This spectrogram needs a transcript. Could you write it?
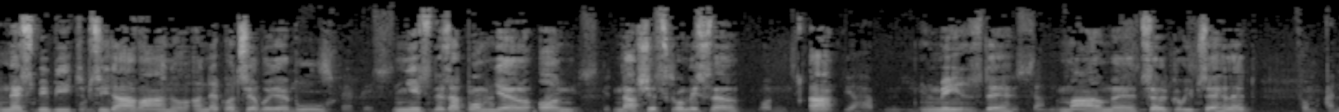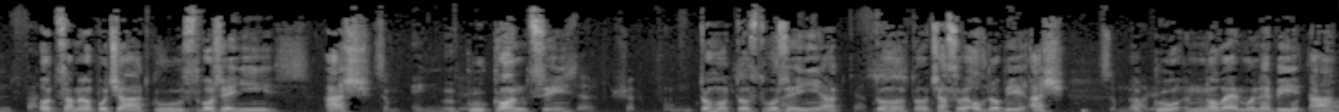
nesmí být přidáváno a nepotřebuje Bůh. Nic nezapomněl, on na všecko myslel. A my zde máme celkový přehled od samého počátku stvoření až ku konci tohoto stvoření a tohoto časové období až ku novému nebi a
